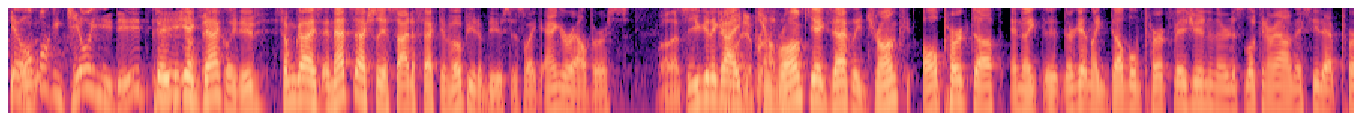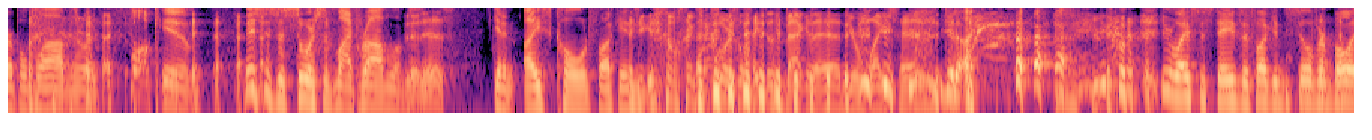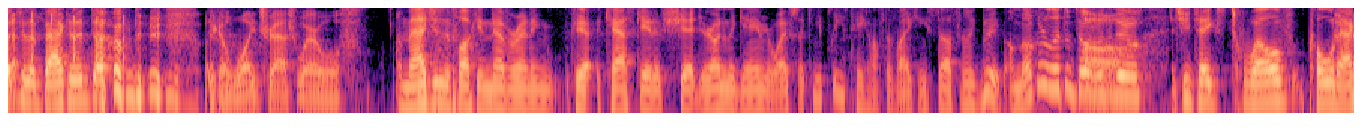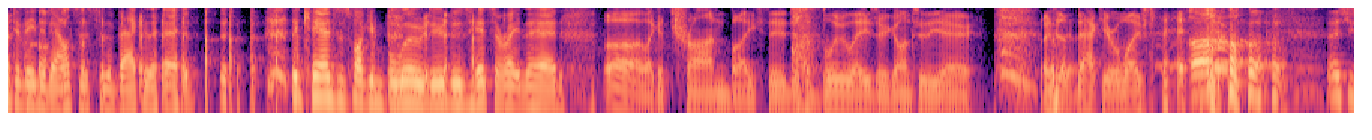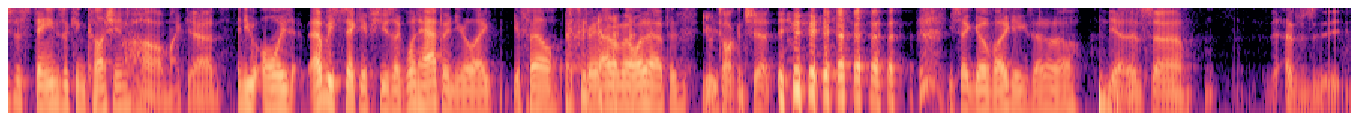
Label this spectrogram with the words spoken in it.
yeah, I'll fucking kill you, dude. They- exactly, dude. Some guys, and that's actually a side effect of opiate abuse is like anger outbursts. Well, that's So you get a guy definitely problem. drunk, yeah, exactly, drunk, all perked up, and like they're they're getting like double perk vision, and they're just looking around, and they see that purple blob, and they're like, "Fuck him! This is the source of my problems." It is. Get an ice cold fucking. You get like a Coors Light to the back of the head, your wife's head. Get a, your, your wife sustains a fucking silver bullet to the back of the dome, dude. like a white trash werewolf. Imagine the fucking never-ending ca- cascade of shit. You're on in the game. Your wife's like, "Can you please take off the Viking stuff?" And You're like, "Babe, I'm not going to let them tell me what to Oh. do." And she takes 12 cold activated ounces to the back of the head. the can's is fucking blue, dude. and Just hits her right in the head. Oh, like a Tron bike, dude. Just a blue laser going through the air. Right to the back of your wife's head. Oh. And she sustains a concussion. Oh my god. And you always, that'd be sick if she's like, "What happened?" You're like, "You fell." That's great. I don't know what happened. You were talking shit. You said go Vikings. I don't know. Yeah, it's uh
